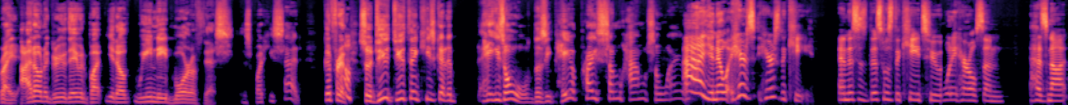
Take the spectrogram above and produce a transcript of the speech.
right. I don't agree with David, but you know, we need more of this. Is what he said. Good for him. Huh. So, do you do you think he's gonna? Hey, he's old. Does he pay a price somehow, some way? Ah, you know what? Here's here's the key, and this is this was the key to Woody Harrelson has not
